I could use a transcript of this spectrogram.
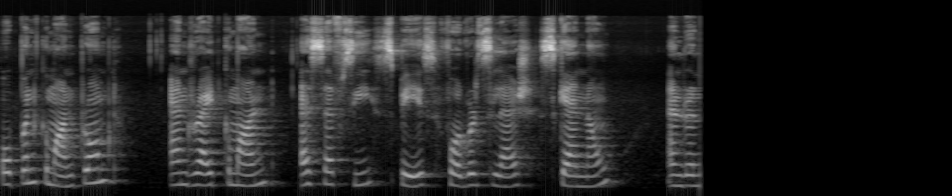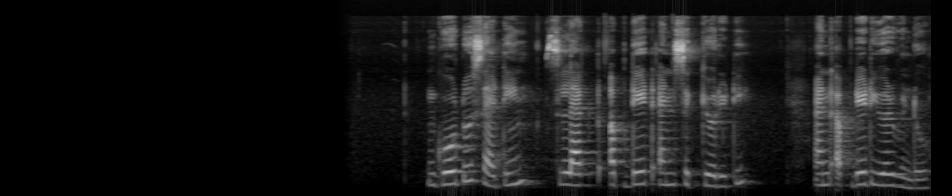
Open command prompt and write command sfc space forward slash scan now and run Go to setting, select update and security and update your window.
